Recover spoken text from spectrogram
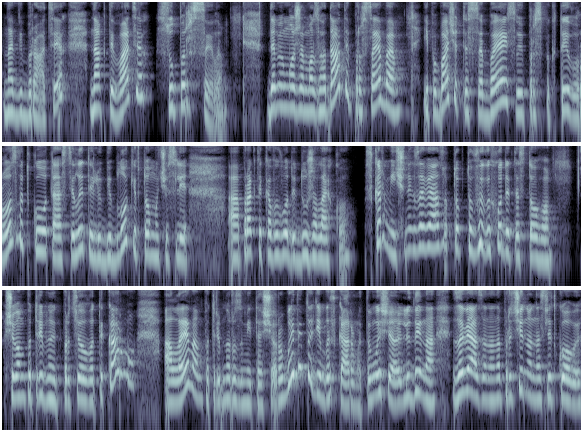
на вібраціях, на активаціях суперсили, де ми можемо згадати про себе і побачити себе і свою перспективу розвитку та зцілити любі блоки, в тому числі практика виводить дуже легко з кармічних зав'язок, тобто ви виходите з того, що вам потрібно відпрацьовувати карму, але вам потрібно розуміти, що робити тоді без карми, тому що людина зав'язана на причинно-наслідкових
